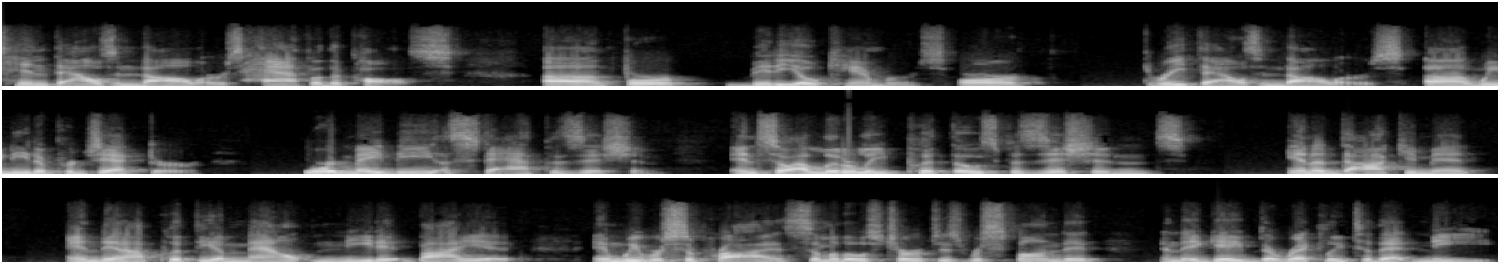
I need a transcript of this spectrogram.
$10,000, half of the cost. Uh, for video cameras or $3,000. Uh, we need a projector, or it may be a staff position. And so I literally put those positions in a document and then I put the amount needed by it. And we were surprised. Some of those churches responded and they gave directly to that need.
